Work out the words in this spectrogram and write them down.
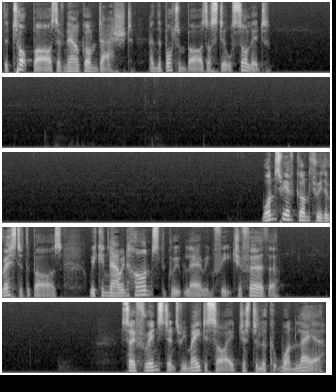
the top bars have now gone dashed and the bottom bars are still solid. Once we have gone through the rest of the bars, we can now enhance the group layering feature further. So for instance, we may decide just to look at one layer.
